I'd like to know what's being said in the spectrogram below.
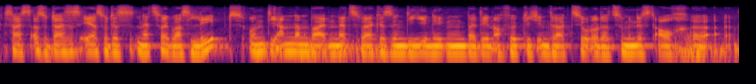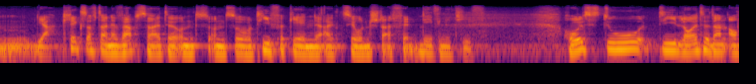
das heißt also, da ist es eher so das Netzwerk, was lebt und die anderen beiden Netzwerke sind diejenigen, bei denen auch wirklich Interaktion oder zumindest auch äh, ja, Klicks auf deine Webseite und, und so tiefergehende Aktionen stattfinden. Definitiv. Holst du die Leute dann auch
